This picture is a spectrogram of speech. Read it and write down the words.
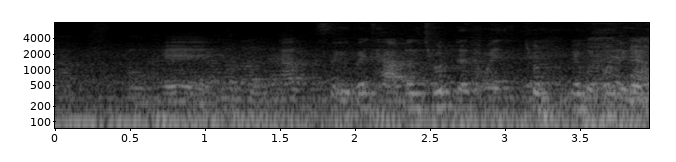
ครับโอเค ขอบคุณครับ สื่อไม่ถามเรื่องชุดเดี๋ยวทำไมชุดไม่เหมือนคนอื่น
